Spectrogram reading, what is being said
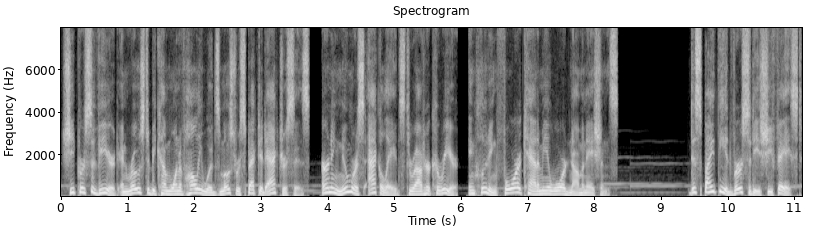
she persevered and rose to become one of Hollywood's most respected actresses, earning numerous accolades throughout her career, including four Academy Award nominations. Despite the adversities she faced,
